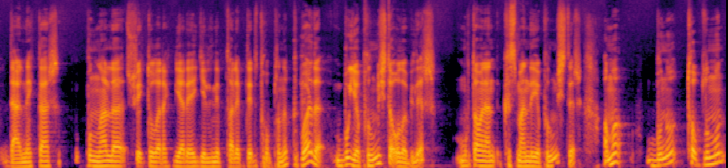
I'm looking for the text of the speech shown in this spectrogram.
dernekler bunlarla sürekli olarak bir araya gelinip talepleri toplanıp bu arada bu yapılmış da olabilir. Muhtemelen kısmen de yapılmıştır. Ama bunu toplumun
